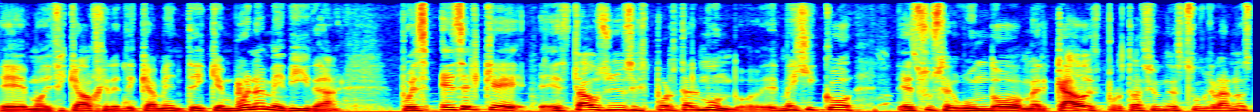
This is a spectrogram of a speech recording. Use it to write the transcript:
eh, modificado genéticamente y que en buena medida pues es el que Estados Unidos exporta al mundo. Eh, México es su segundo mercado de exportación de estos granos.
